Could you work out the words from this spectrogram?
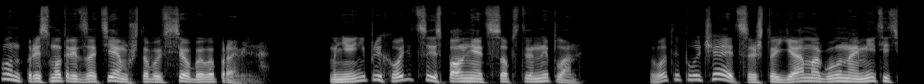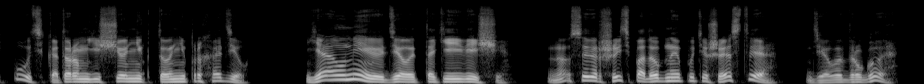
Он присмотрит за тем, чтобы все было правильно. Мне не приходится исполнять собственный план. Вот и получается, что я могу наметить путь, которым еще никто не проходил. Я умею делать такие вещи, но совершить подобное путешествие — дело другое.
